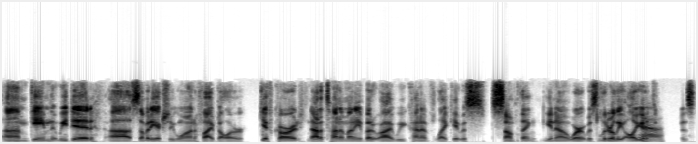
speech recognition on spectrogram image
um, game that we did. Uh, somebody actually won a five dollar gift card, not a ton of money, but uh, we kind of like it was something, you know, where it was literally all you had to yeah. was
